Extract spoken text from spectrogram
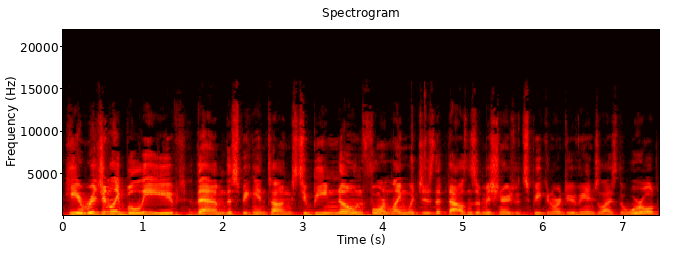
He originally believed them, the speaking in tongues, to be known foreign languages that thousands of missionaries would speak in order to evangelize the world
